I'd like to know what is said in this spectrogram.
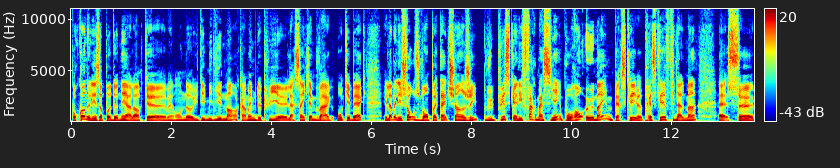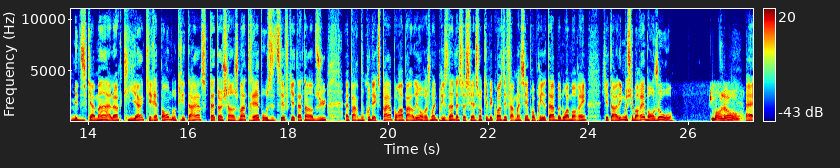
Pourquoi on ne les a pas donnés alors que euh, ben, on a eu des milliers de morts quand même depuis euh, la cinquième vague au Québec? Et là, ben, les choses vont peut-être changer vu, puisque les pharmaciens pourront eux-mêmes prescrire, prescrire finalement euh, ce médicament à leurs clients qui répondent aux critères. C'est peut-être un changement très positif qui est attendu par beaucoup d'experts. Pour en parler, on rejoint le président de l'Association québécoise des pharmaciens propriétaires, Benoît Morin, qui est en ligne. Monsieur Morin, bonjour. Bonjour. Euh,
